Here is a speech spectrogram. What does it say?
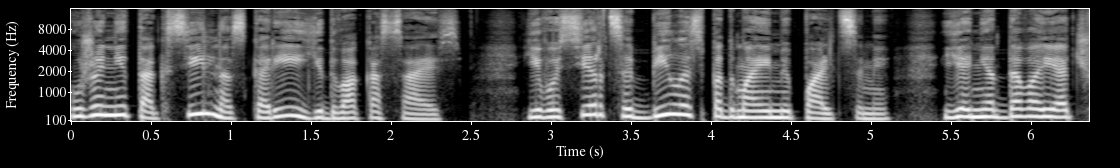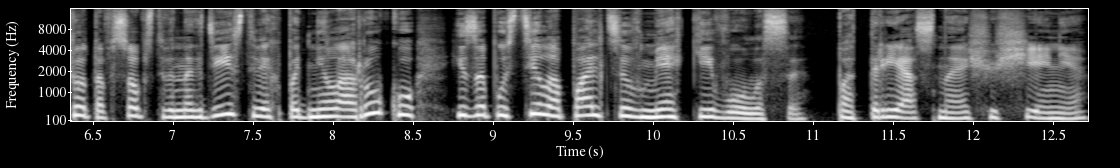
уже не так сильно, скорее едва касаясь. Его сердце билось под моими пальцами. Я, не отдавая отчета в собственных действиях, подняла руку и запустила пальцы в мягкие волосы. Потрясное ощущение.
